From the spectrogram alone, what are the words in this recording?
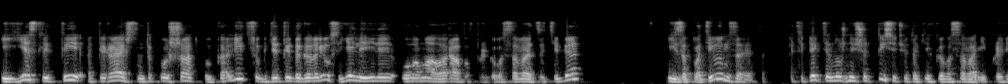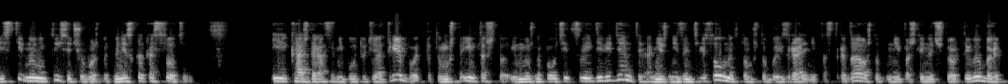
И если ты опираешься на такую шаткую коалицию, где ты договорился, еле-еле уломал арабов проголосовать за тебя и заплатил им за это, а теперь тебе нужно еще тысячу таких голосований провести, ну не тысячу, может быть, но несколько сотен. И каждый раз они будут у тебя требовать, потому что им-то что? Им нужно получить свои дивиденды. Они же не заинтересованы в том, чтобы Израиль не пострадал, чтобы не пошли на четвертые выборы.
